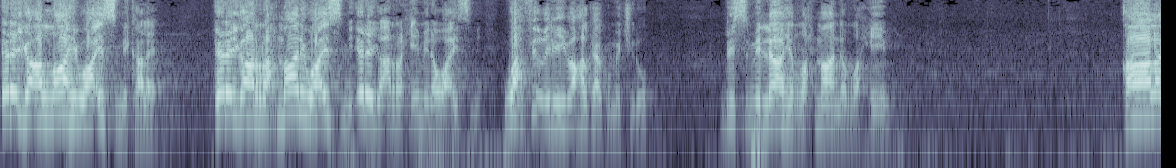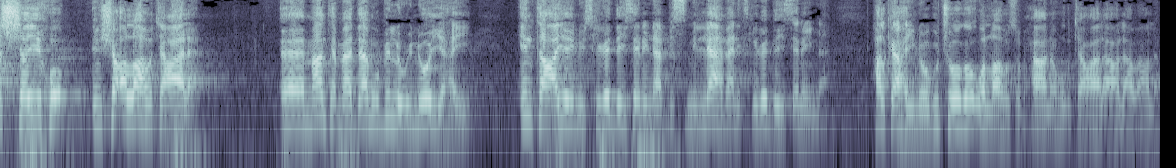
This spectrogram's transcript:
Ereyga allaahi waa ismi kale. Ereyga arraxmaani waa ismi. Ereyga arraxiimina waa ismi. Wax ficilihiba halkaa kuma jiro. Bismi illaahi araxmaani araxiim qaala ashayku in sha allahu tacaala maanta maadaamuu bilow inoo yahay intaa ayaynu iskaga daysanaynaa bismi illaah baan iskaga daysanaynaa. Halkaa hainoogu joogo wallahu subxaanahu tacaala aclaa waclam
